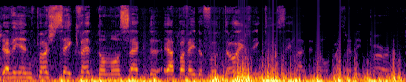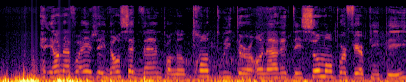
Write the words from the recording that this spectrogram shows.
J'avais une poche secrète dans mon sac d'appareil de, photo et je l'ai glissé là-dedans parce que j'avais peur. Et on a voyagé dans cette vanne pendant 38 heures. On a arrêté seulement pour faire pipi.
